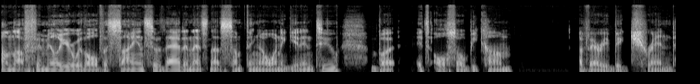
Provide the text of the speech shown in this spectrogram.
I'm not familiar with all the science of that and that's not something I want to get into, but it's also become a very big trend.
